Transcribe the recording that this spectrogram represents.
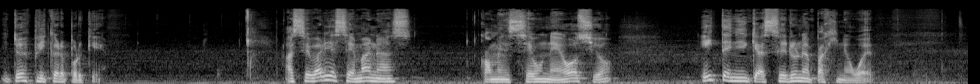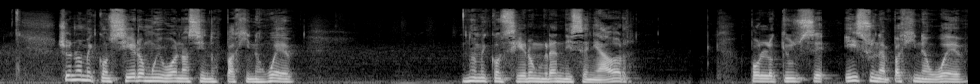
Y te voy a explicar por qué. Hace varias semanas comencé un negocio y tenía que hacer una página web. Yo no me considero muy bueno haciendo páginas web. No me considero un gran diseñador. Por lo que hice una página web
